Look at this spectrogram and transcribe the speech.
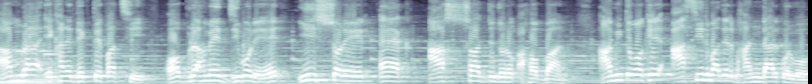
আমরা এখানে দেখতে পাচ্ছি, অব্রাহামের জীবনে ঈশ্বরের এক আশ্চর্যজনক আহ্বান আমি তোমাকে আশীর্বাদের ভান্ডার করব।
